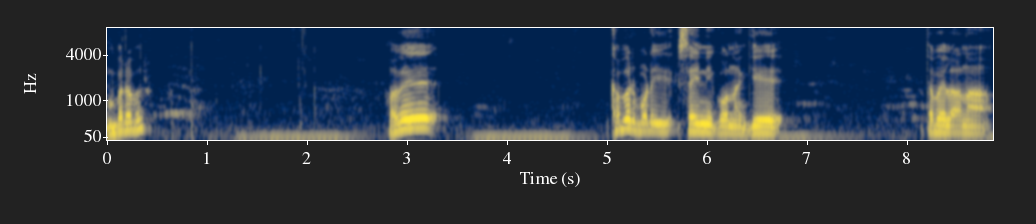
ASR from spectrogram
બરાબર? હવે ખબર પડી સૈનિકોને કે તબેલાના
